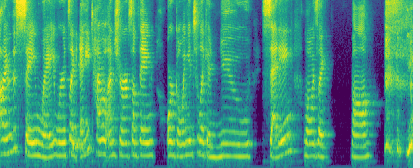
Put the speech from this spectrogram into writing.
I'm the same way where it's like anytime I'm unsure of something or going into like a new setting, I'm always like, Mom. yeah,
